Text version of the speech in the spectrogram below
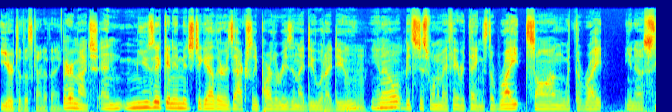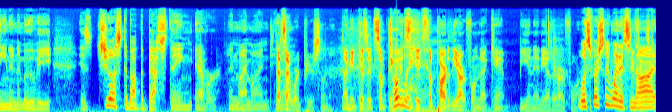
ear to this kind of thing. very much. And music and image together is actually part of the reason I do what I do. Mm-hmm. You know, it's just one of my favorite things. The right song with the right, you know, scene in a movie is just about the best thing ever in my mind. That's know? that word, Pearson. I mean, because it's something. Totally. It's, it's the part of the art form that can't be in any other art form. Well, especially when Those it's not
